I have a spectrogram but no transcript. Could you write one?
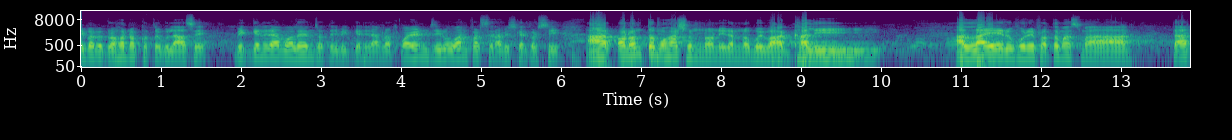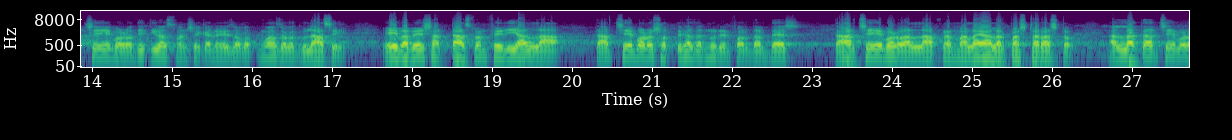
এইভাবে গ্রহ নক্ষত্রগুলো আছে। বিজ্ঞানীরা বলেন, জ্যোতির্বিজ্ঞানীরা আমরা পয়েন্ট জিরো ওয়ান পার্সেন্ট আবিষ্কার করছি। আর অনন্ত মহাশূন্য নিরানব্বই ভাগ খালি। আল্লাহ এর উপরে প্রথম আসমান। তার চেয়ে বড় দ্বিতীয় আসমান সেখানে জগৎ, মহাজগৎগুলো আছে। এইভাবে সাতটা আসমান ফেরি আল্লাহ, তার চেয়ে বড় সত্তর হাজার নূরের পর্দার দেশ, তার চেয়ে বড় আল্লাহ আপনার মালায়াল আর পাঁচটা রাষ্ট্র। আল্লাহ তার চেয়ে বড়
